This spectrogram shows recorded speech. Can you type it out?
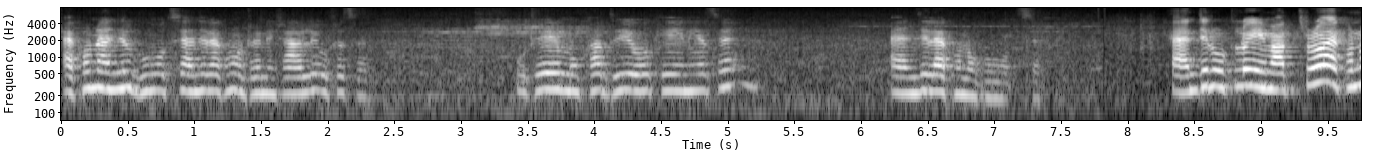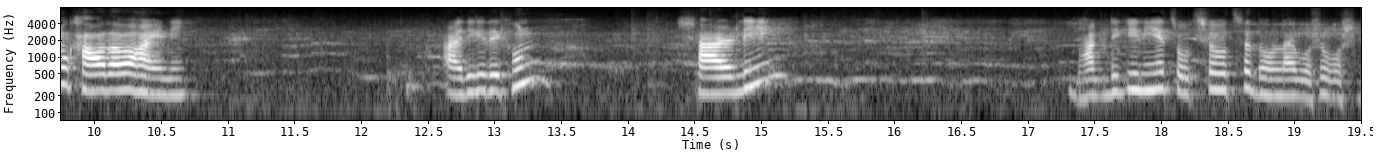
এখন অ্যাঞ্জেল ঘুমোচ্ছে, অ্যাঞ্জেল এখন ওঠেনি সারালি উঠেছে। উঠে মুখ হাত ধুয়ে ও খেয়ে নিয়েছে। অ্যাঞ্জেল এখনও ঘুমোচ্ছে। অ্যাঞ্জেল উঠল এইমাত্র এখনও খাওয়া দাওয়া হয়নি। আর এদিকে দেখুন শার্লি ভাগ্নিকে নিয়ে চলছে হচ্ছে দোলনায় বসে বসে।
